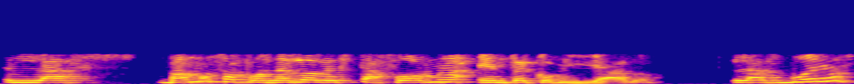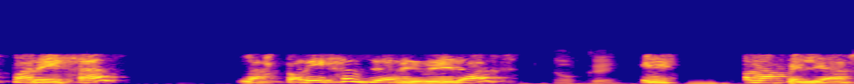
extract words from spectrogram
Las vamos a ponerlo de esta forma entrecomillado las buenas parejas las parejas de adeveras eh, van a pelear,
